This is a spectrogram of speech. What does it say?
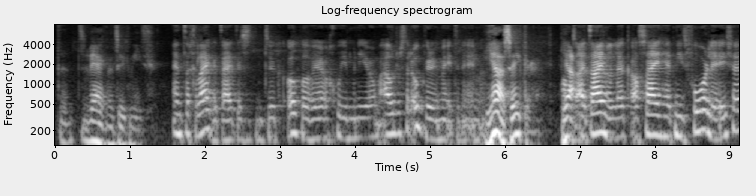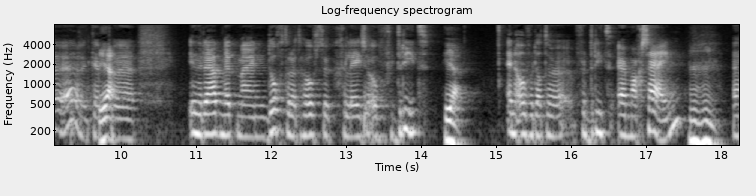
dat werkt natuurlijk niet. En tegelijkertijd is het natuurlijk ook wel weer een goede manier om ouders er ook weer in mee te nemen. Ja, zeker. Want Ja, uiteindelijk, als zij het niet voorlezen. Hè, ik heb Ja. eh, inderdaad met mijn dochter het hoofdstuk gelezen over verdriet. ja. En over dat er verdriet er mag zijn. Mhm. Eh,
